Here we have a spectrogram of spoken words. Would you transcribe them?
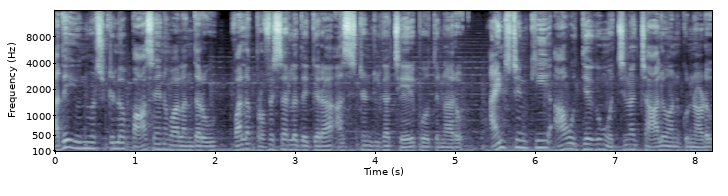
అదే యూనివర్సిటీలో పాస్ అయిన వాళ్ళందరూ వాళ్ళ ప్రొఫెసర్ల దగ్గర అసిస్టెంట్లుగా చేరిపోతున్నారు. ఐన్స్టీన్కి ఆ ఉద్యోగం వచ్చినా చాలు అనుకున్నాడు.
